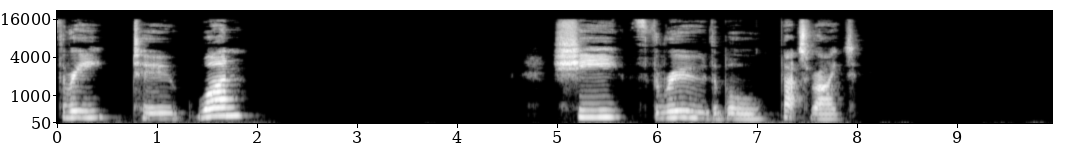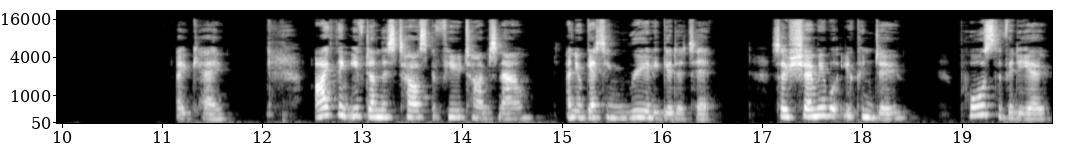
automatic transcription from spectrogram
Three, two, one. She threw the ball. That's right. Okay. I think you've done this task a few times now and you're getting really good at it. So show me what you can do, pause the video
